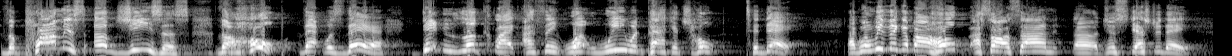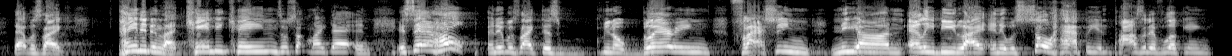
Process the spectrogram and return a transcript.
the promise of Jesus, the hope that was there, didn't look like, I think, what we would package hope today. Like when we think about hope, I saw a sign uh, just yesterday that was like painted in like candy canes or something like that. And it said hope. And it was like this, you know, blaring, flashing neon LED light. And it was so happy and positive looking.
